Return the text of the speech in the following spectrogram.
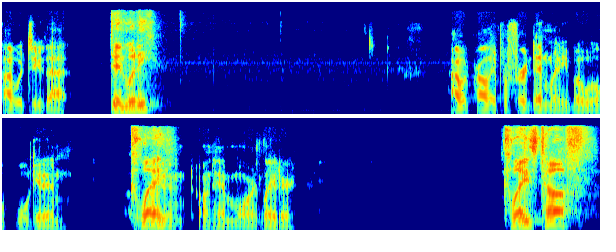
I would do that. Dinwiddie. I would probably prefer Dinwiddie, but we'll we'll get in. Clay we'll get in on him more later. Clay's tough.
